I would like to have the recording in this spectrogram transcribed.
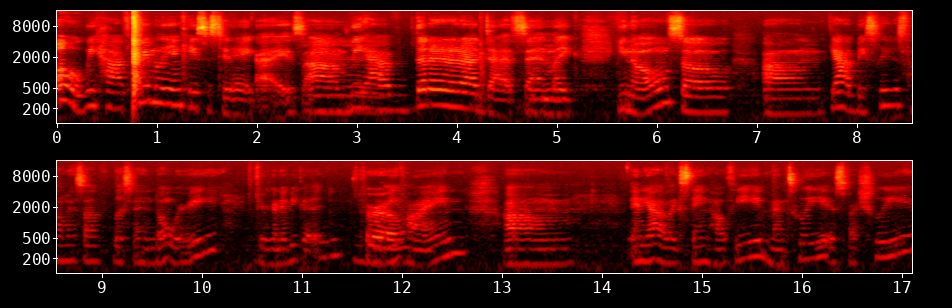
oh, we have three million cases today, guys. Um, we have da da da da deaths and like, you know, so um, yeah, basically just tell myself, listen, don't worry, you're gonna be good. For You're real. be fine. Um, and yeah, like staying healthy mentally, especially.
